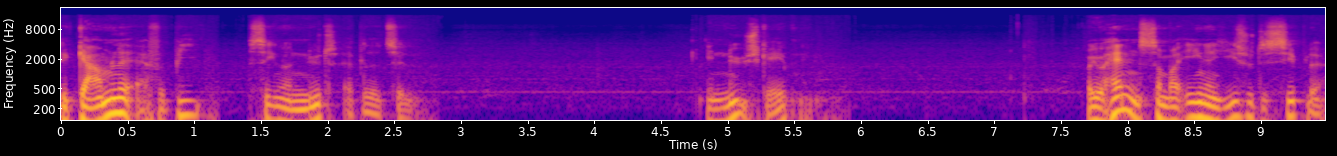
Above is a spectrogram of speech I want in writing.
Det gamle er forbi, se noget nyt er blevet til. En ny skabning. Og Johannes, som var en af Jesu disciple,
